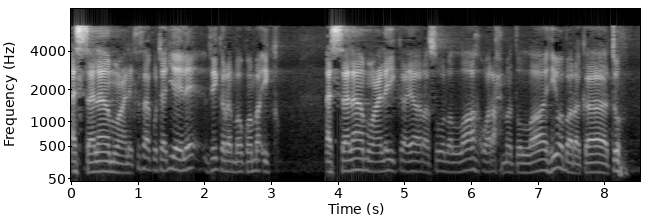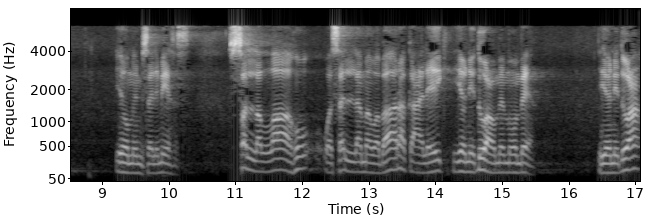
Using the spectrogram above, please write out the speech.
assalamu alayk sasa kutajia ile dhikr ambayo kwamba السلام عليك يا رسول الله ورحمة الله وبركاته. يوم مسلمين. صلى الله وسلم وبارك عليك. يوني دعا ممبيا يوني دعا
